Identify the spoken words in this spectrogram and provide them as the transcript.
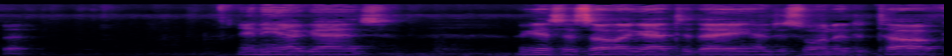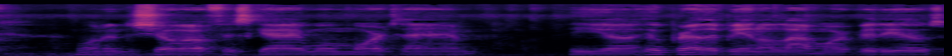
But anyhow, guys, I guess that's all I got today. I just wanted to talk. Wanted to show off this guy one more time. He uh, he'll probably be in a lot more videos.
